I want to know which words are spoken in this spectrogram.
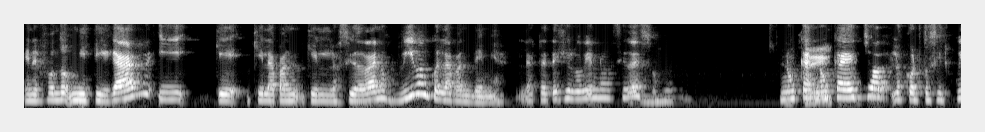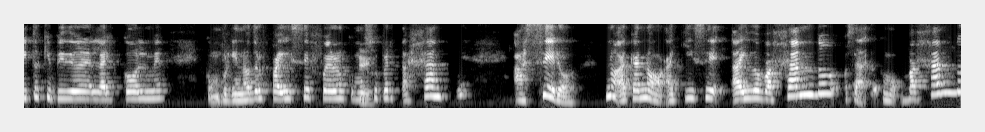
en el fondo mitigar y que, que, la, que los ciudadanos vivan con la pandemia. La estrategia del gobierno ha sido eso. Nunca, Sí. nunca ha hecho los cortocircuitos que pidió el alcohol, como porque en otros países fueron como Sí. súper tajantes, a cero. No, acá no, aquí se ha ido bajando, o sea, como bajando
